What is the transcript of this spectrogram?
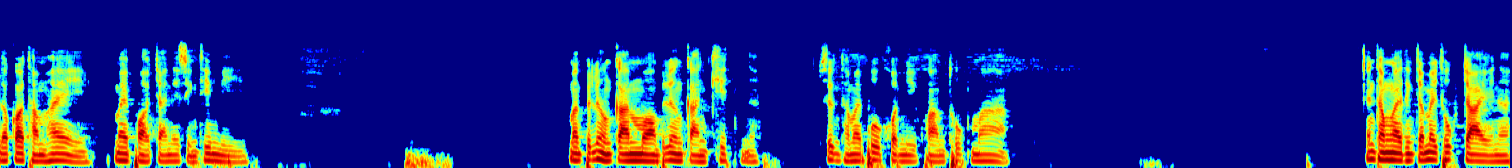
แล้วก็ทำให้ไม่พอใจในสิ่งที่มี มันเป็นเรื่องของการมองเป็นเรื่องการคิดนะซึ่งทำให้ผู้คนมีความทุกข์มากนั้นทำไงถึงจะไม่ทุกข์ใจนะ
